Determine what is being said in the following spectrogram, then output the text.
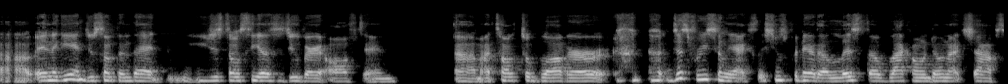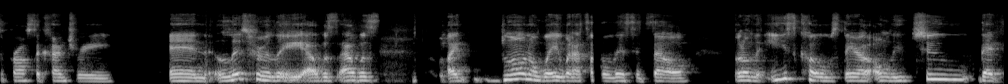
uh, and again, do something that you just don't see us do very often. Um, I talked to a blogger just recently, actually. She was putting together a list of black-owned donut shops across the country, and literally, I was I was like blown away when I saw the list itself. But on the East Coast, there are only two that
